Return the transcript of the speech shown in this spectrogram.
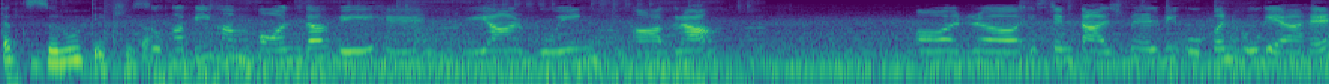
तक ज़रूर देखिएगा। So, अभी हम ऑन द वे हैं। We are going to Agra और इस टाइम ताजमहल भी ओपन हो गया है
